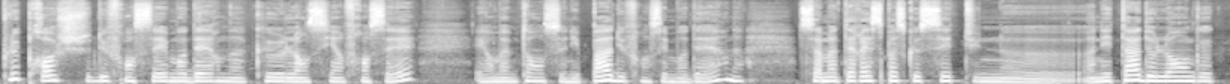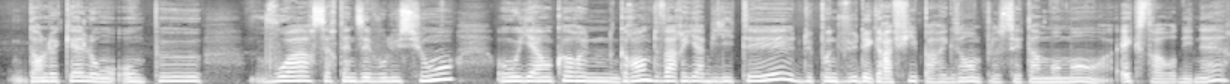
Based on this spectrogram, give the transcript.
plus proche du français moderne que l'ancien français, et en même temps ce n'est pas du français moderne. Ça m'intéresse parce que c'est une, euh, un état de langue dans lequel on, on peut voir certaines évolutions où il y a encore une grande variabilité. Du point de vue des graphies, par exemple, c'est un moment extraordinaire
